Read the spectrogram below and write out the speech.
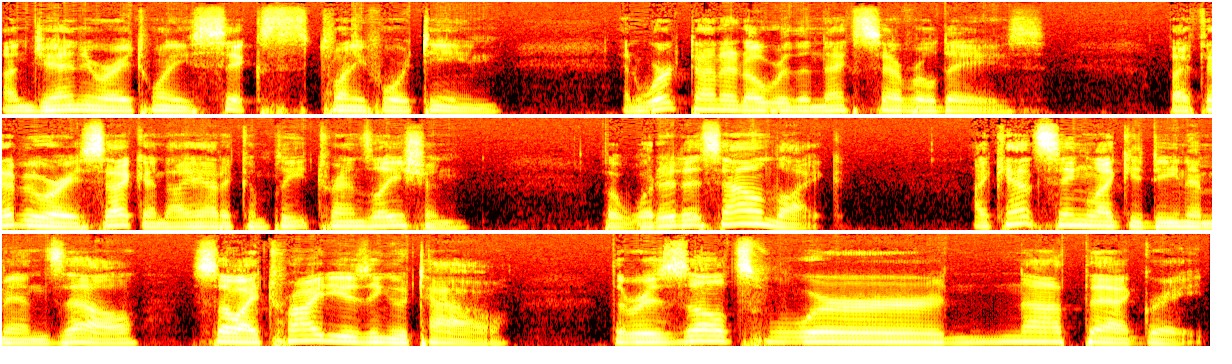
on January 26, 2014, and worked on it over the next several days. By February 2nd, I had a complete translation. But what did it sound like? I can't sing like Idina Menzel, so I tried using UTAU. The results were not that great.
